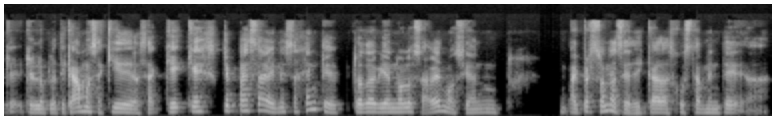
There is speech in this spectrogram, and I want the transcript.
Que, que lo platicábamos aquí, de, o sea, ¿qué, qué, es- qué pasa en esa gente? Todavía no lo sabemos. se han- hay personas dedicadas justamente a,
